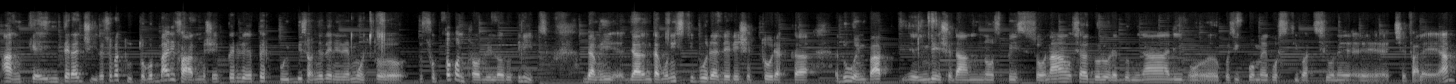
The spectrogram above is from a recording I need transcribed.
anche interagire soprattutto con vari farmaci per, per cui bisogna tenere molto sotto controllo il loro utilizzo. Abbiamo gli antagonisti pure dei recettori H2 infatti, invece danno spesso nausea, dolori addominali, così come costipazione e cefalea.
